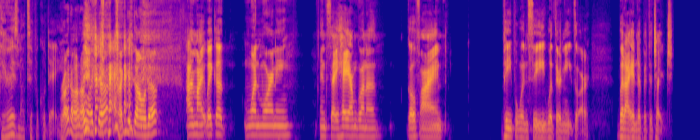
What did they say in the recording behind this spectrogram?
There is no typical day. Right on. I like that. I can get down with that. I might wake up one morning and say, "Hey, I'm going to go find people and see what their needs are." But I end up at the church.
